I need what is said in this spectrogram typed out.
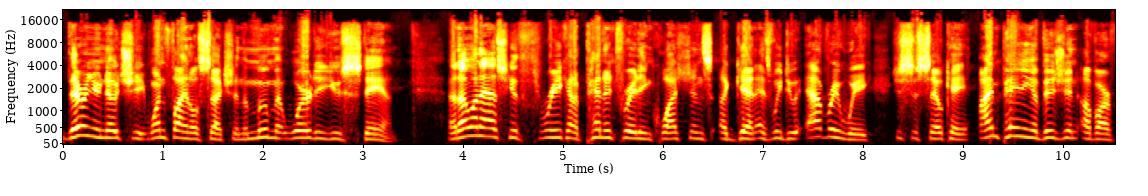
there in your note sheet, one final section, the movement, where do you stand? And I want to ask you three kind of penetrating questions again, as we do every week, just to say, okay, I'm painting a vision of our,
